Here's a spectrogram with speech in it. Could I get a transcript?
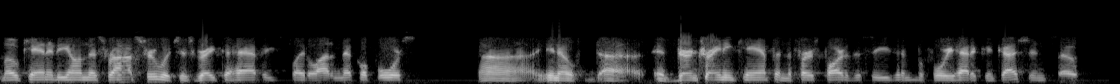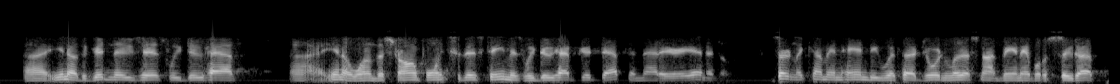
Mo Canady on this roster, which is great to have. He's played a lot of nickel for us. Uh, you know, uh, during training camp and the first part of the season before he had a concussion. So, uh, you know, the good news is we do have uh, you know, one of the strong points of this team is we do have good depth in that area, and it'll certainly come in handy with uh, Jourdan Lewis not being able to suit up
